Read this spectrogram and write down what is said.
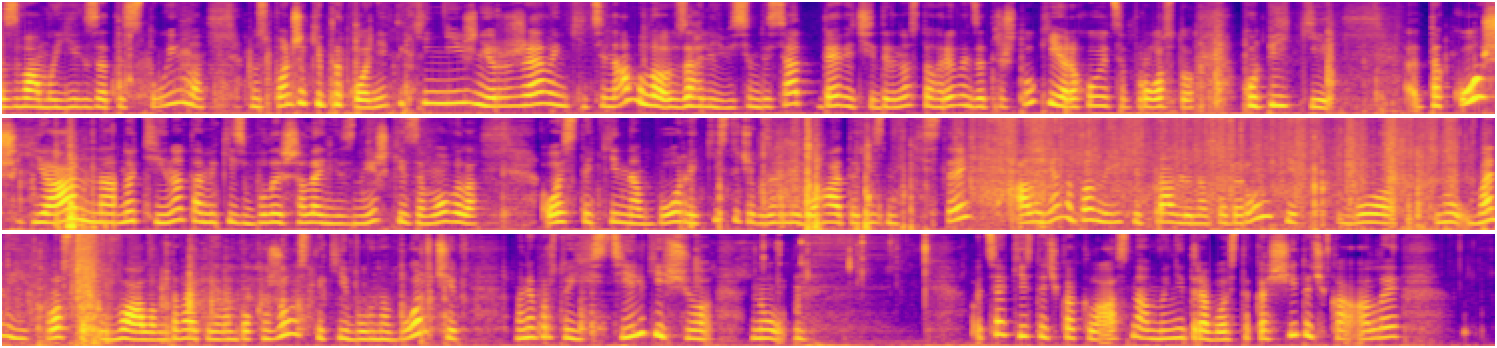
з вами їх затестуємо. Ну, спонжики прикольні, такі ніжні, рожевенькі. Ціна була взагалі 89 чи 90 гривень за три штуки. Я рахую, це просто копійки. Е, Також я на Notino, там якісь були шалені знижки, замовила ось такі набори кісточок, взагалі багато різних кістей, але я, напевно, їх відправлю на подарунки, бо ну, в мене їх просто валом. Давайте я вам покажу. Ось такий був наборчик. У мене просто їх стільки, що ну. Оця кісточка класна, мені треба ось така щіточка, але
